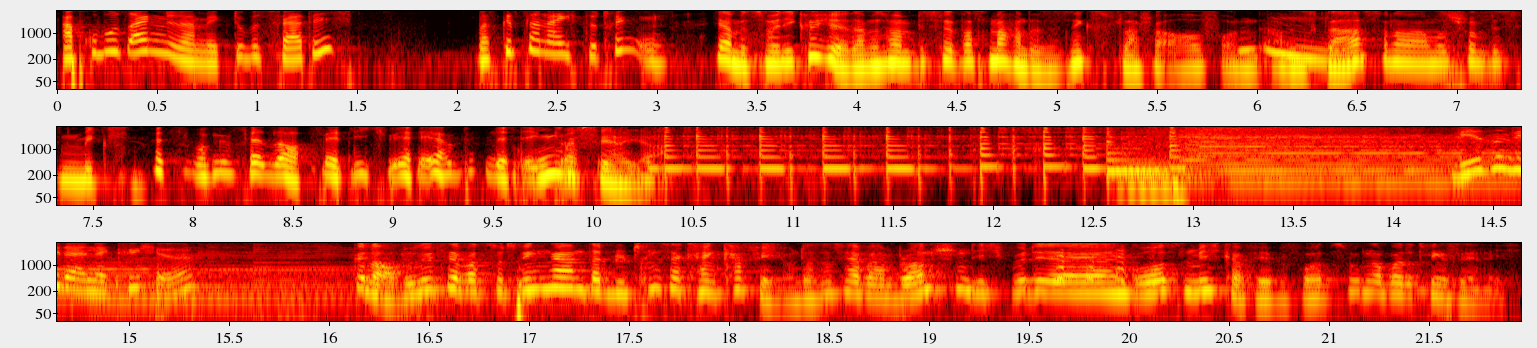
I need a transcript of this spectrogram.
Apropos Eigendynamik, du bist fertig? Was gibt's denn eigentlich zu trinken? Ja, müssen wir in die Küche, da müssen wir ein bisschen was machen. Das ist nichts Flasche auf und Mm. ins Glas, sondern man muss schon ein bisschen mixen. Das ist ungefähr so aufwendig wie Herr Benedikt. Ungefähr, ja. Wir sind wieder in der Küche. Genau, du willst ja was zu trinken haben, dann du trinkst ja keinen Kaffee. Und das ist ja beim Brunchen, ich würde dir ja einen großen Milchkaffee bevorzugen, aber du trinkst ja nicht.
